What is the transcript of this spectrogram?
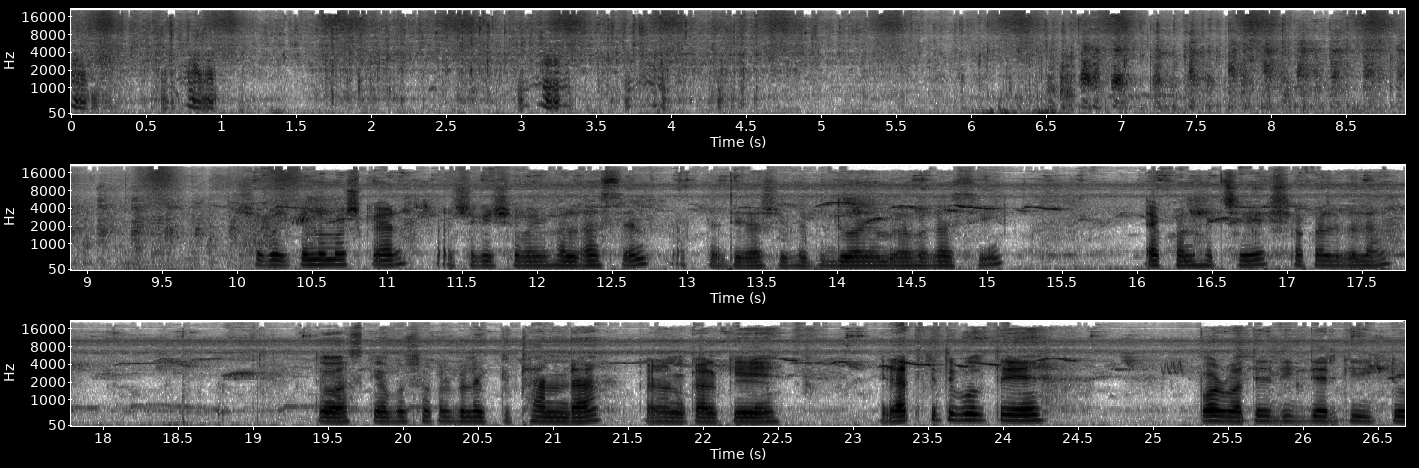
সবাইকে নমস্কার। আশা করি সবাই ভালো আছেন। আপনাদের আশীর্বাদ, দোয়ায় আমরা ভালো আছি। এখন হচ্ছে সকালবেলা। তো আজকে আবার সকালবেলা একটু ঠান্ডা, কারণ কালকে রাত্রিতে বলতে পর্বতের দিক দিয়ে আর কি একটু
